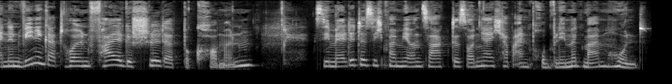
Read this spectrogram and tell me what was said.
einen weniger tollen Fall geschildert bekommen. Sie meldete sich bei mir und sagte, Sonja, ich habe ein Problem mit meinem Hund.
